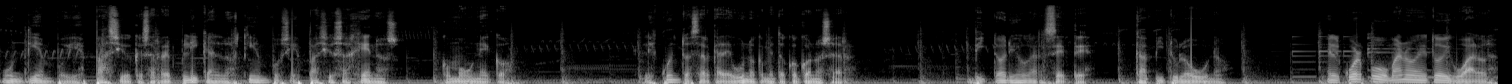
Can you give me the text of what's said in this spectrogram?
un tiempo y espacio que se replica en los tiempos y espacios ajenos como un eco. Les cuento acerca de uno que me tocó conocer. Vittorio Garcete, capítulo 1. El cuerpo humano es todo igual,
